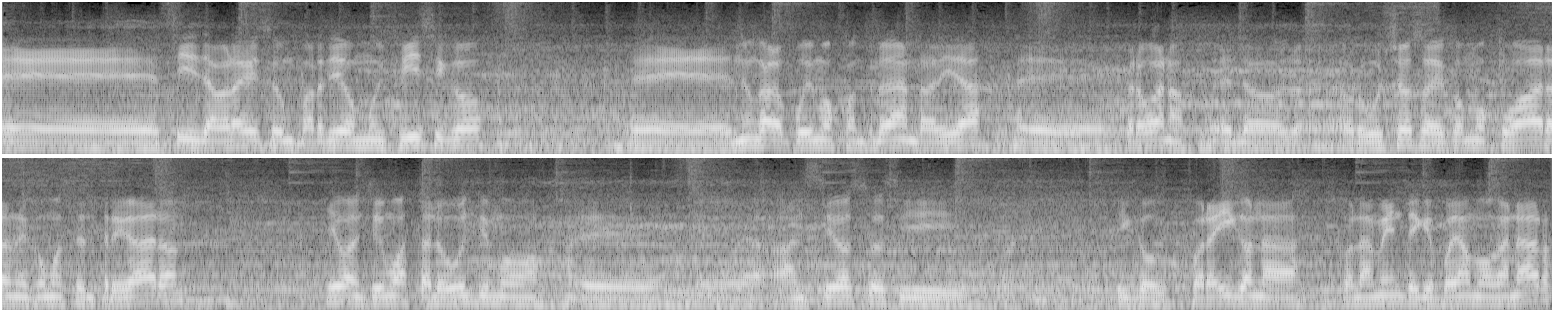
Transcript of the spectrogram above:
Eh, sí, la verdad que es un partido muy físico. Eh, nunca lo pudimos controlar en realidad, eh, pero bueno, lo, orgulloso de cómo jugaron, de cómo se entregaron. Y bueno, estuvimos hasta lo último ansiosos y, y, por ahí con la, con la mente que podíamos ganar.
